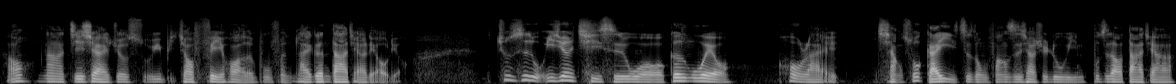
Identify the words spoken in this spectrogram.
好，那接下来就属于比较废话的部分，来跟大家聊聊。就是因为其实我跟 Will 后来。想说改以这种方式下去录音，不知道大家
